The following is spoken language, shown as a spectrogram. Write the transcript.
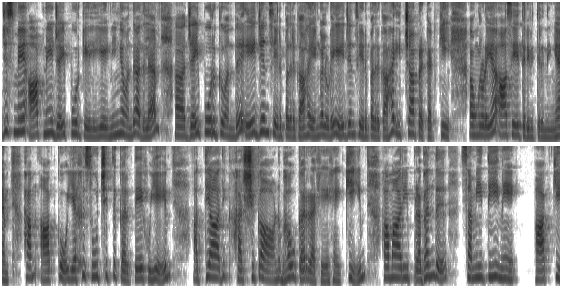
ஜிஸ்மே ஆப்னே ஜெய்ப்பூர் கேலியே நீங்கள் வந்து அதில் ஜெய்ப்பூருக்கு வந்து ஏஜென்சி எடுப்பதற்காக எங்களுடைய ஏஜென்சி எடுப்பதற்காக இச்சா பிரகட் கி அவங்களுடைய ஆசையை தெரிவித்திருந்தீங்க ஹம் ஆப்கோ யஹ் சூச்சித்து கர்த்தே ஹுயே अत्याधिक हर्ष का अनुभव कर रहे हैं कि हमारी प्रबंध समिति ने आपकी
